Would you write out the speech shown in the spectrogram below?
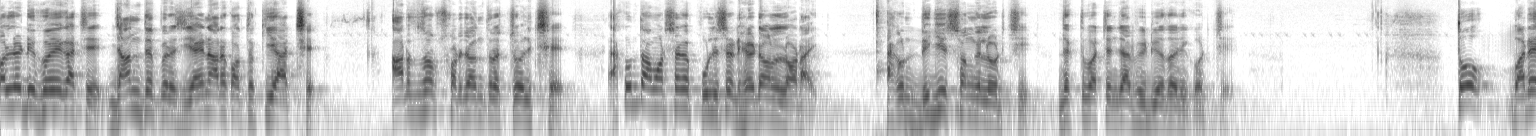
অলরেডি হয়ে গেছে, জানতে পেরেছি, জানি না আরও কত কী আছে। আরও তো সব ষড়যন্ত্র চলছে। এখন তো আমার সঙ্গে পুলিশের হেড অন লড়াই। এখন ডিজির সঙ্গে লড়ছি। দেখতে পাচ্ছেন যা ভিডিও তৈরি করছে। তো মানে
